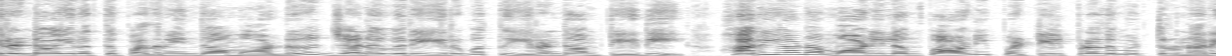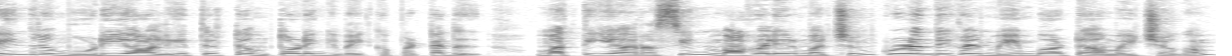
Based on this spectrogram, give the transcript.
இரண்டாயிரத்து பதினைந்தாம் ஆண்டு ஜனவரி இருபத்தி இரண்டாம் தேதி ஹரியானா மாநிலம் பாணிப்பட்டில் பிரதமர் திரு நரேந்திர மோடியால் இத்திட்டம் தொடங்கி வைக்கப்பட்டது. மத்திய அரசின் மகளிர் மற்றும் குழந்தைகள் மேம்பாட்டு அமைச்சகம்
